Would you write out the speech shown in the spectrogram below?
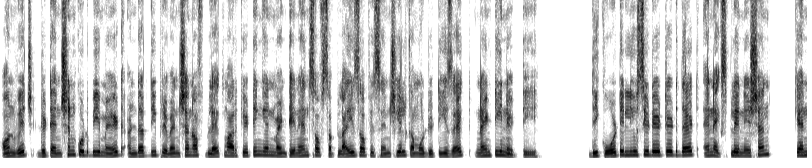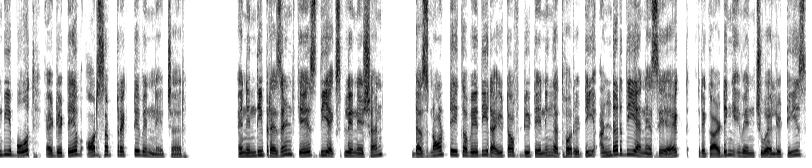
on which detention could be made under the Prevention of Black Marketing and Maintenance of Supplies of Essential Commodities Act 1980. The court elucidated that an explanation can be both additive or subtractive in nature and in the present case, the explanation does not take away the right of detaining authority under the NSA Act regarding eventualities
